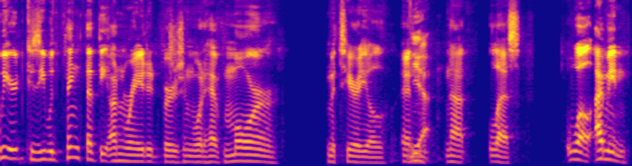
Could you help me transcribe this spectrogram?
weird because you would think that the unrated version would have more material and Yeah. not less. Well, I mean,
